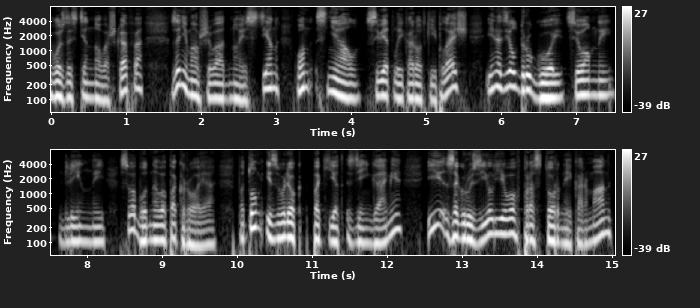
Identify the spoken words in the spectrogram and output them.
Возле стенного шкафа, занимавшего одну из стен, он снял светлый короткий плащ и надел другой, темный, длинный, свободного покроя. Потом извлек пакет с деньгами и загрузил его в просторный карман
